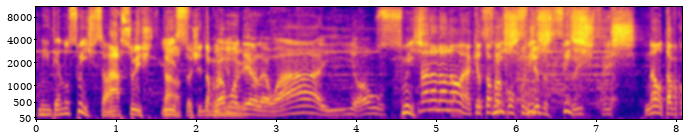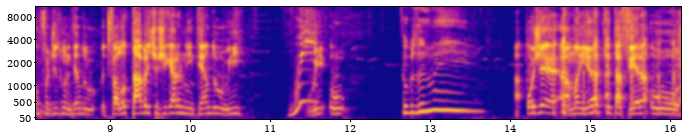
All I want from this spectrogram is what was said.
Nintendo Switch só. Ah, Switch. Tá, Isso. tô achando que tá Qual é o modelo? É o A, I, O, o... Switch. Não, não, não, não. É que eu tava Switch, confundido. Switch, Switch. Switch. Não, tava confundido com o Nintendo. Tu falou tablet, eu achei que era o Nintendo Wii. Wii? Wii U. Ah, Hoje é amanhã, quinta-feira, o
